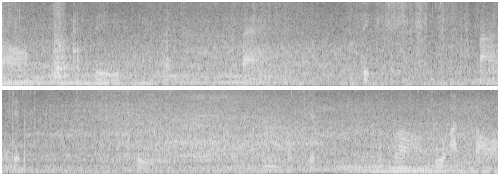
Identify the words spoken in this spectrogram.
สองสี่หกแปดสิบสามเจ็ดสี่ห้าหกเจ็ดแล้วก็ปูอัดสอง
